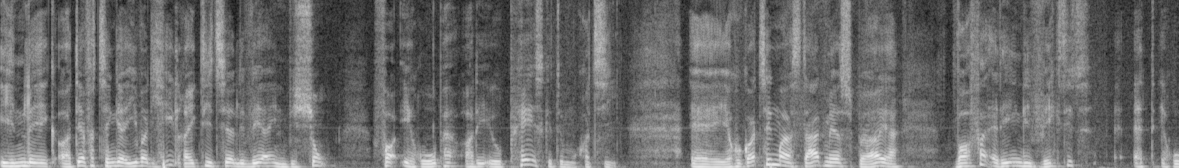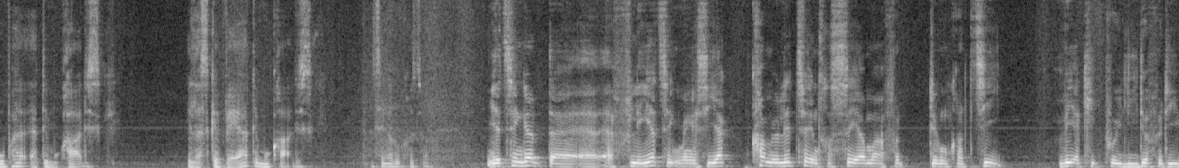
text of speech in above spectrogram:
indlæg, og derfor tænker jeg, at I var de helt rigtige til at levere en vision for Europa og det europæiske demokrati. Øh, jeg kunne godt tænke mig at starte med at spørge jer, hvorfor er det egentlig vigtigt, at Europa er demokratisk? Eller skal være demokratisk? Hvad tænker du, Christian? Jeg tænker, at der er flere ting, man kan sige. Jeg kom jo lidt til at interessere mig for demokrati ved at kigge på eliter, fordi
